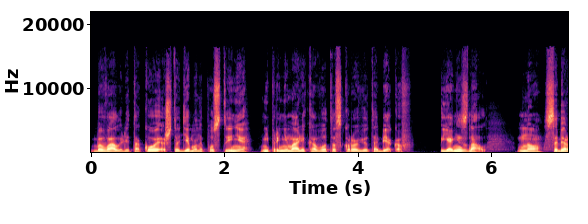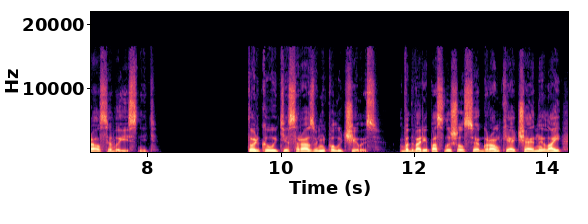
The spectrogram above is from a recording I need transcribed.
Бывало ли такое, что демоны пустыни не принимали кого-то с кровью табеков? Я не знал, но собирался выяснить. Только уйти сразу не получилось. Во дворе послышался громкий отчаянный лай —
